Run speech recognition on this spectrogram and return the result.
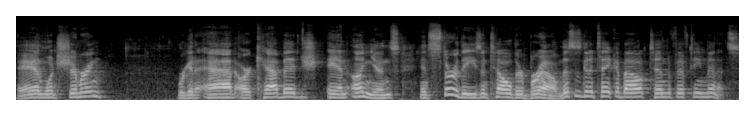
And once shimmering, we're going to add our cabbage and onions and stir these until they're brown. This is going to take about 10 to 15 minutes.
